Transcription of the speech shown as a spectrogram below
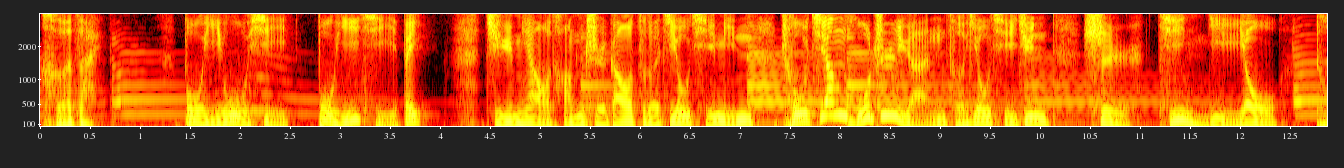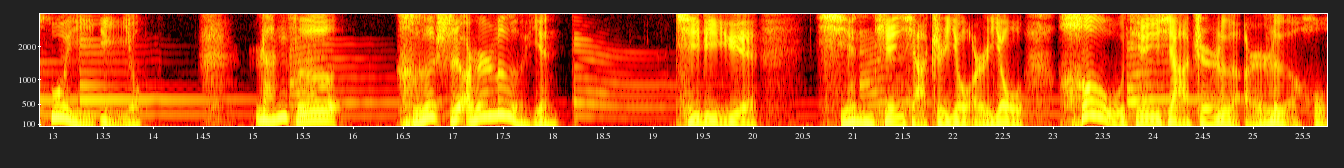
何在？不以物喜，不以己悲。居庙堂之高则忧其民，处江湖之远则忧其君。是进亦忧，退亦忧。然则何时而乐焉？其必曰：先天下之忧而忧，后天下之乐而乐乎？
